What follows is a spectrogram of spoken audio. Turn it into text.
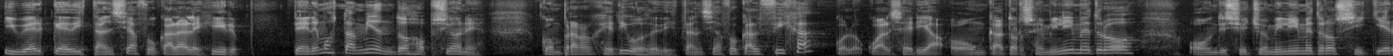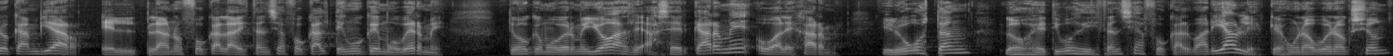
y ver qué distancia focal elegir. Tenemos también dos opciones. Comprar objetivos de distancia focal fija, con lo cual sería o un 14 milímetros o un 18 milímetros. Si quiero cambiar el plano focal, la distancia focal, tengo que moverme. Tengo que moverme yo a acercarme o alejarme. Y luego están los objetivos de distancia focal variable, que es una buena opción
